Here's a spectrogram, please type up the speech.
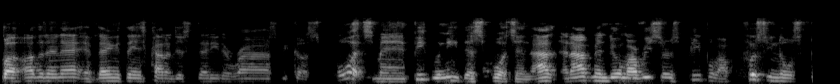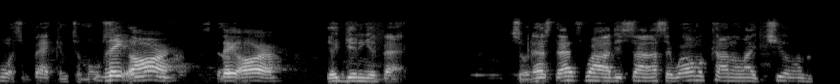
But other than that, if anything's kind of just steady to rise, because sports, man, people need their sports, and I and I've been doing my research. People are pushing those sports back into most. They are. They are. they're getting it back. So that's that's why I decided. I said, well, I'm gonna kind of like chill on the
